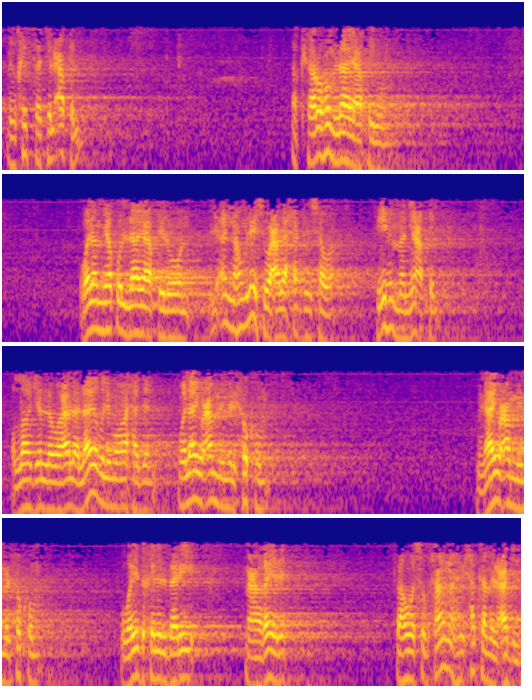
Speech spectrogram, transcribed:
من خفة العقل. أكثرهم لا يعقلون ولم يقل لا يعقلون لأنهم ليسوا على حد سواء فيهم من يعقل. الله جل وعلا لا يظلم أحدا ولا يعمم الحكم. لا يعمم الحكم ويدخل البريء. مع غيره فهو سبحانه الحكم العدل.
